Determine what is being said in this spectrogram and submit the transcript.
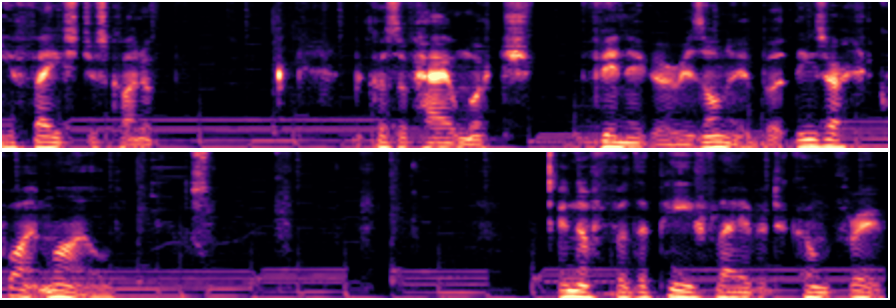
your face just kind of because of how much vinegar is on it, but these are actually quite mild. Enough for the pea flavour to come through.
